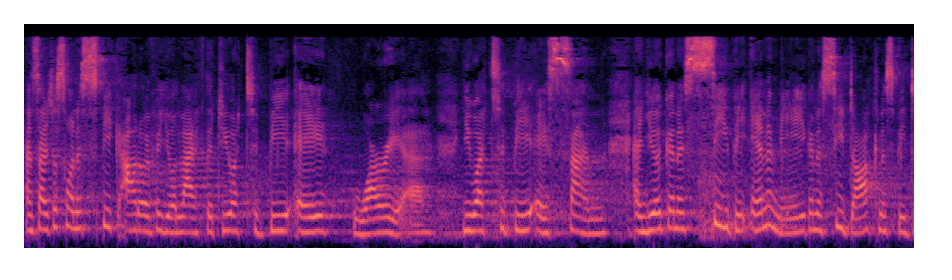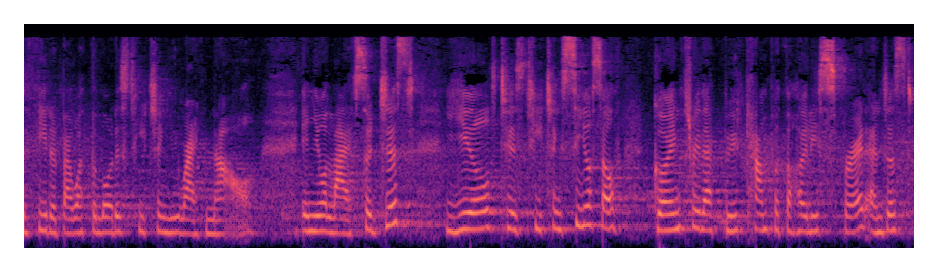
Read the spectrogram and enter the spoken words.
And so I just want to speak out over your life that you are to be a warrior. You are to be a son. And you're going to see the enemy, you're going to see darkness be defeated by what the Lord is teaching you right now in your life. So just yield to his teaching. See yourself going through that boot camp with the Holy Spirit and just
